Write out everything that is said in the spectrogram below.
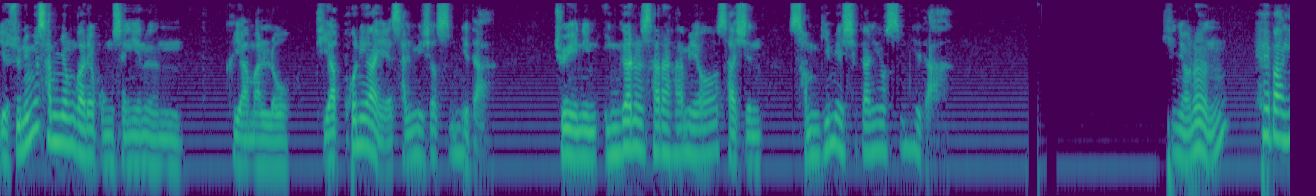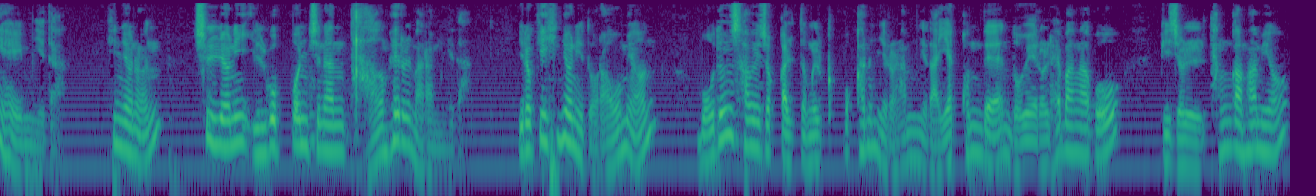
예수님의 3년간의 공생에는 그야말로 디아코니아의 삶이셨습니다. 죄인인 인간을 사랑하며 사신 섬김의 시간이었습니다. 희년은 해방의 해입니다. 희년은 7년이 7번 지난 다음 해를 말합니다. 이렇게 희년이 돌아오면 모든 사회적 갈등을 극복하는 일을 합니다. 예컨대 노예를 해방하고 빚을 탕감하며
